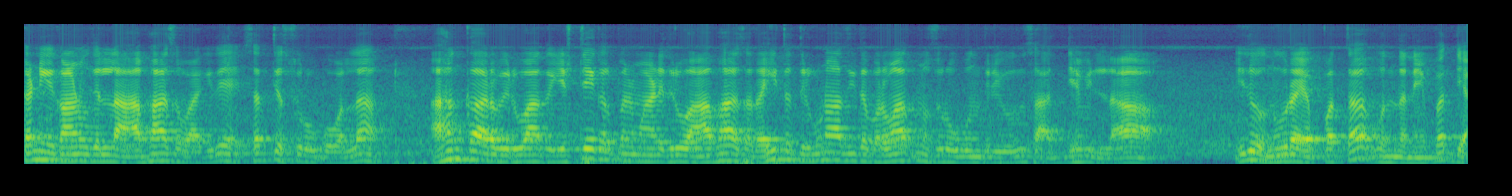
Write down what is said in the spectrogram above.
ಕಣ್ಣಿಗೆ ಕಾಣುವುದೆಲ್ಲ ಆಭಾಸವಾಗಿದೆ ಸತ್ಯ ಸ್ವರೂಪವಲ್ಲ ಅಹಂಕಾರವಿರುವಾಗ ಎಷ್ಟೇ ಕಲ್ಪನೆ ಮಾಡಿದರೂ ಆಭಾಸ ರಹಿತ ತ್ರಿಗುಣಾತೀತ ಪರಮಾತ್ಮ ಸ್ವರೂಪವನ್ನು ತಿಳಿಯುವುದು ಸಾಧ್ಯವಿಲ್ಲ ಇದು ನೂರ ಎಪ್ಪತ್ತ ಒಂದನೇ ಪದ್ಯ.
